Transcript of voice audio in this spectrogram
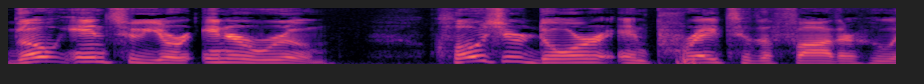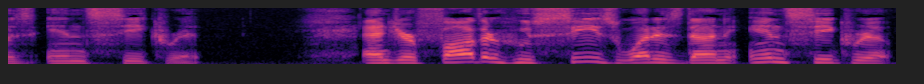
go into your inner room, close your door, and pray to the Father who is in secret and your Father who sees what is done in secret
